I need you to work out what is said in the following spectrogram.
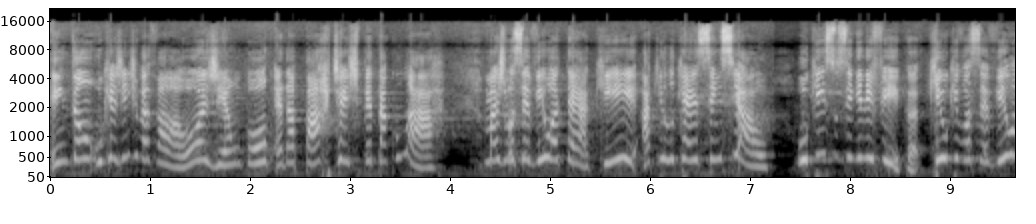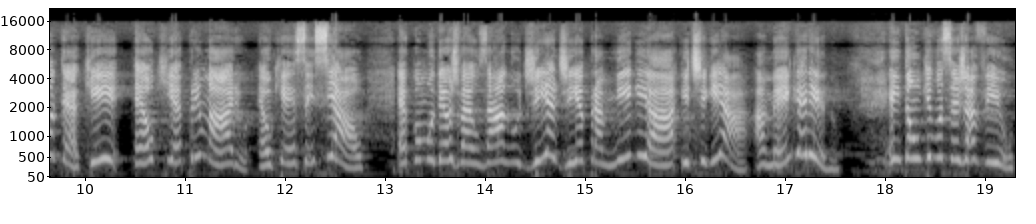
Então, o que a gente vai falar hoje é um pouco é da parte espetacular. Mas você viu até aqui aquilo que é essencial. O que isso significa? Que o que você viu até aqui é o que é primário, é o que é essencial. É como Deus vai usar no dia a dia para me guiar e te guiar. Amém, querido? Então, o que você já viu?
